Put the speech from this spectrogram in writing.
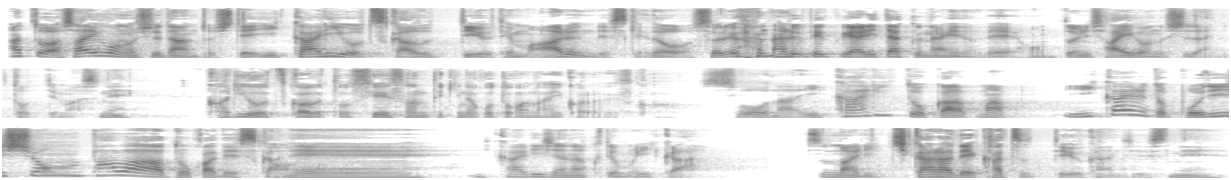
あとは最後の手段として怒りを使うっていう手もあるんですけど、それはなるべくやりたくないので、本当に最後の手段にとってますね。怒りを使うと生産的なことがないからですか？そうな、怒りとか、まあ、言い換えるとポジションパワーとかですかね。怒りじゃなくてもいいか。つまり力で勝つっていう感じですね。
